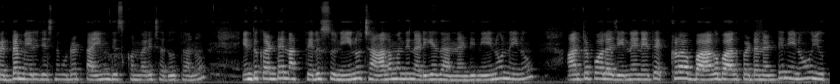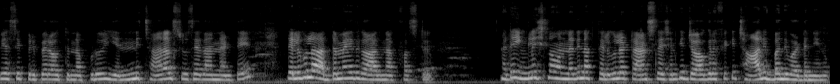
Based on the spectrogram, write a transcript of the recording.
పెద్ద మెయిల్ చేసినా కూడా టైం తీసుకొని మరీ చదువుతాను. ఎందుకంటే నాకు తెలుసు నేను చాలా మందిని అడిగేదాన్నండి నేను నేను ఆంథ్రపాలజీ నేనైతే ఎక్కడ బాగా బాధపడ్డానంటే నేను యూపీఎస్సీ ప్రిపేర్ అవుతున్నప్పుడు ఎన్ని ఛానల్స్ చూసేదాన్ని అంటే తెలుగులో అర్థమయ్యేది కాదు నాకు ఫస్ట్ అంటే ఇంగ్లీష్లో ఉన్నది నాకు తెలుగులో ట్రాన్స్లేషన్కి జాగ్రఫీకి చాలా ఇబ్బంది పడ్డాను నేను.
